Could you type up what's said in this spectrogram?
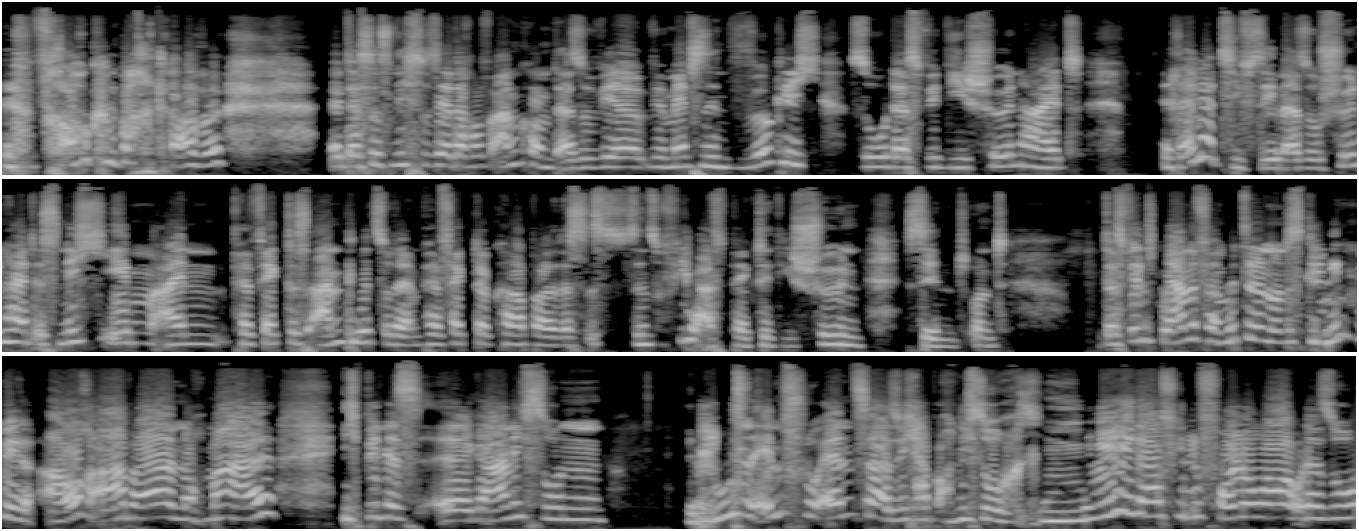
äh, Frau gemacht habe, äh, dass es nicht so sehr darauf ankommt. Also wir, wir Menschen sind wirklich so, dass wir die Schönheit relativ sehen. Also Schönheit ist nicht eben ein perfektes Antlitz oder ein perfekter Körper. Das ist, sind so viele Aspekte, die schön sind. Und das will ich gerne vermitteln und es gelingt mir auch. Aber nochmal, ich bin jetzt äh, gar nicht so ein Rieseninfluencer. Also ich habe auch nicht so mega viele Follower oder so.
